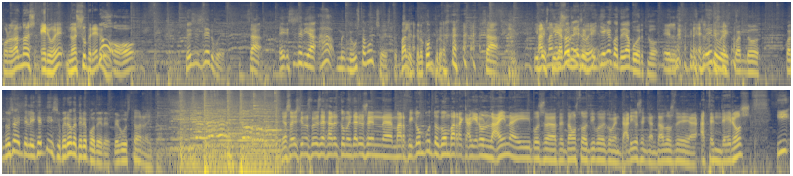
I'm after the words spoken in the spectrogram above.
Por lo tanto es héroe, no es superhéroe. No. Entonces es héroe. O sea, ese sería. Ah, me, gusta mucho esto. Vale, te lo compro. O sea, investigador un es el que llega cuando ya ha muerto. El, el héroe cuando, cuando usa la inteligencia y superhéroe que tiene poderes. Me gusta. Correcto. Ya sabéis que nos podéis dejar comentarios en eh, marficom.com barra caviar online. Ahí pues aceptamos todo tipo de comentarios, encantados de atenderos. Y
